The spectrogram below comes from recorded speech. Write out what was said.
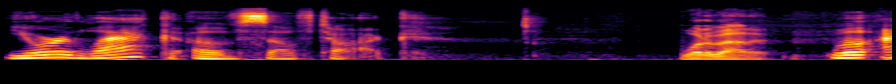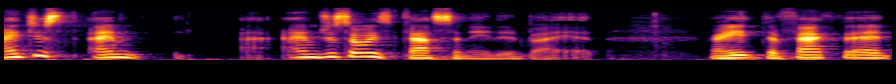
your lack of self talk. What about it? Well, I just I'm I'm just always fascinated by it. Right? The fact that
